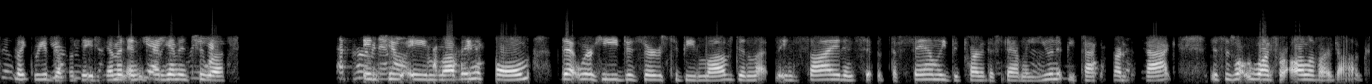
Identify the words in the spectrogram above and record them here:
so like rehabilitate him and, and yeah, get him into a a permanent into home. a loving home that where he deserves to be loved and let inside and sit with the family, be part of the family mm-hmm. unit, be pack, part of the pack. This is what we want for all of our dogs.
